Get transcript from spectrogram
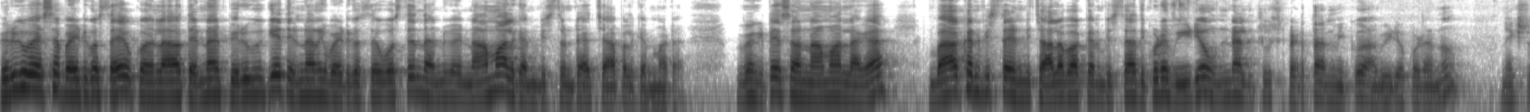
పెరుగు వేస్తే బయటకు వస్తాయి ఒకలా తినడానికి పెరుగుకే తినడానికి బయటకు వస్తాయి వస్తే దాని నామాలు కనిపిస్తుంటాయి ఆ చేపలకి అనమాట వెంకటేశ్వర నామాలాగా బాగా కనిపిస్తాయండి చాలా బాగా కనిపిస్తాయి. అది కూడా వీడియో ఉండాలి చూసి పెడతాను మీకు ఆ వీడియో కూడాను. నెక్స్ట్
